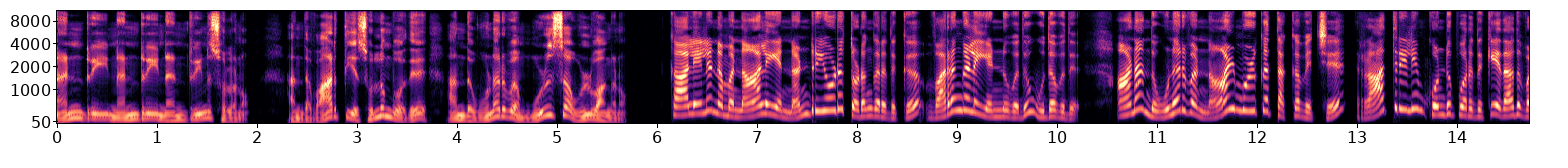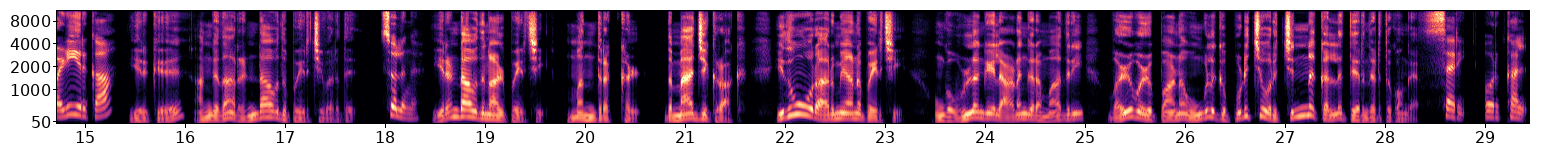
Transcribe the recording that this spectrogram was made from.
நன்றி நன்றி நன்றின்னு சொல்லணும். அந்த வார்த்தையை சொல்லும்போது அந்த உணர்வை முழுசா உள்வாங்கணும். காலையில நம்ம நாளைய நன்றியோட தொடங்கறதுக்கு வரங்களை எண்ணுவது உதவுது. ஆனா அந்த உணர்வை நாள் முழுக்க தக்க வச்சு ராத்திரியிலயும் கொண்டு போறதுக்கு ஏதாவது வழி இருக்கா? இருக்கு. அங்கதான் ரெண்டாவது பயிற்சி வருது. சொல்லுங்க. இரண்டாவது நாள் பயிற்சி மந்திரக்கள் த மேஜிக் ராக் இதுவும் ஒரு அருமையான பயிற்சி. உங்க உள்ளங்கையில அடங்குற மாதிரி வழுவழுப்பான உங்களுக்கு பிடிச்ச ஒரு சின்ன கல்லை தேர்ந்தெடுத்துக்கோங்க. சரி ஒரு கல்.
